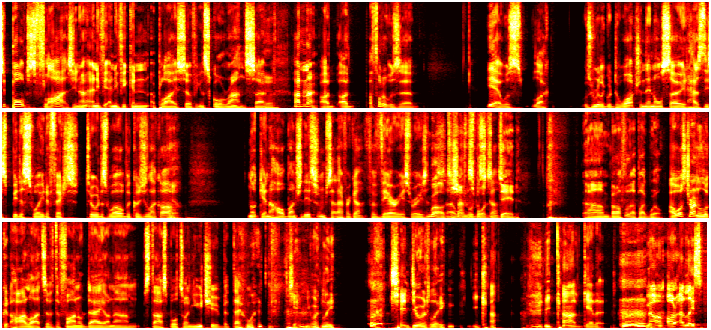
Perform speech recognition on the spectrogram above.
the ball just flies, you know. And if and if you can apply yourself, you can score runs. So I don't know. I, I I thought it was a yeah, it was like it was really good to watch, and then also it has this bittersweet effect to it as well because you're like, oh, not getting a whole bunch of this from South Africa for various reasons. Well, it's a uh, shame the we'll sport's discuss. dead. Um, but I thought they played well. I was trying to look at highlights of the final day on um, Star Sports on YouTube, but they weren't genuinely, genuinely. You can't, you can't get it. No, or at least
